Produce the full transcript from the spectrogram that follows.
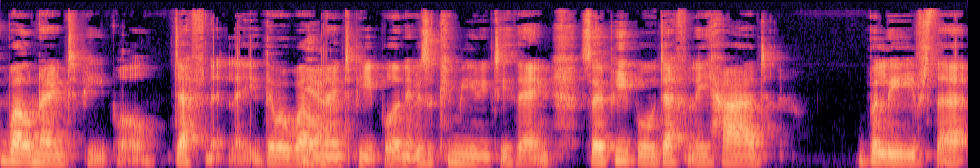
Well known to people, definitely. They were well Yeah. known to people, and it was a community thing. So people definitely had believed that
